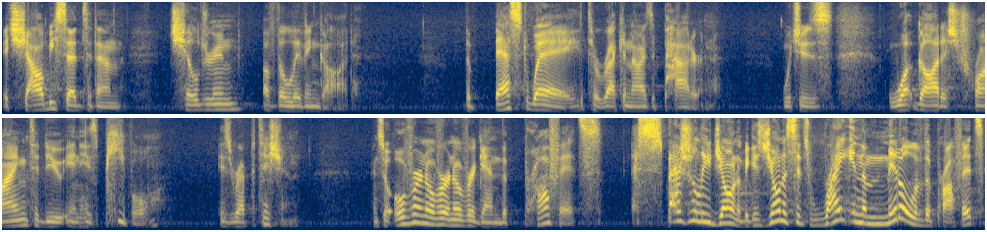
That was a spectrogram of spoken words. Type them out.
it shall be said to them, Children of the living God. The best way to recognize a pattern, which is what God is trying to do in his people, is repetition. And so, over and over and over again, the prophets, especially Jonah, because Jonah sits right in the middle of the prophets,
